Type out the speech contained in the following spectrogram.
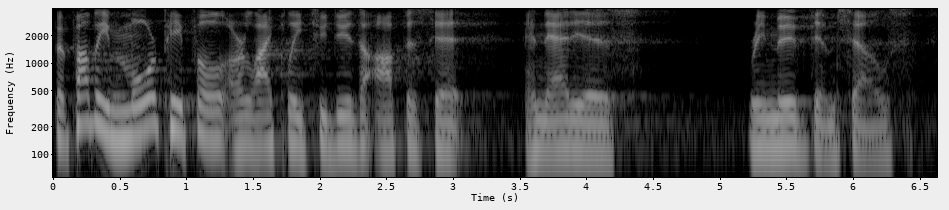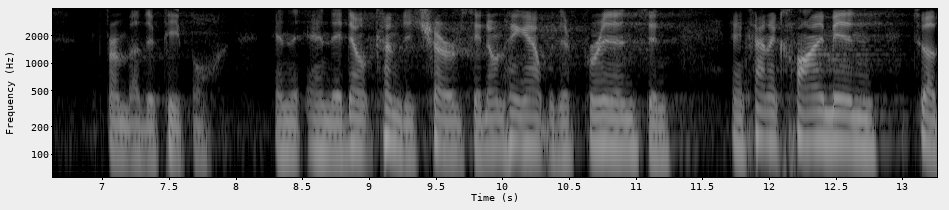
but probably more people are likely to do the opposite, and that is remove themselves from other people. And, and they don't come to church, they don't hang out with their friends, and, and kind of climb into a,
